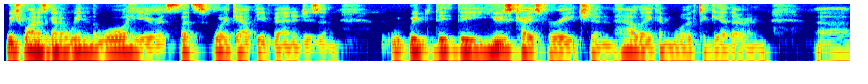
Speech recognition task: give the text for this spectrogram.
which one is going to win the war here. Let's work out the advantages and the, the use case for each and how they can work together and uh,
